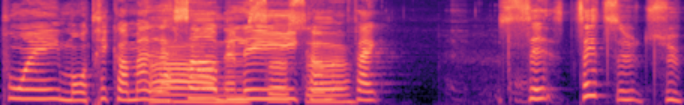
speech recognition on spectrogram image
point, montrer comment Ah, l'assembler. comme- fait tu sais, tu,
